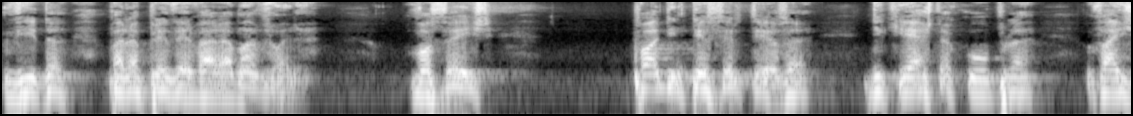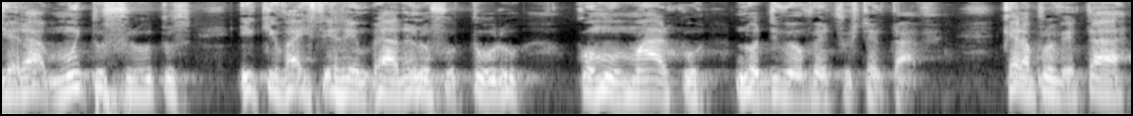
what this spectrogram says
vida para preservar a Amazônia. Vocês podem ter certeza de que esta cúpula vai gerar muitos frutos e que vai ser lembrada no futuro como um marco no desenvolvimento sustentável. Quero aproveitar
